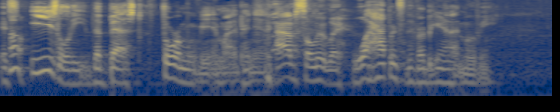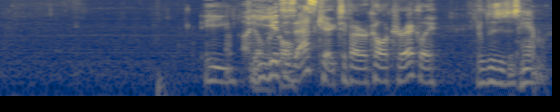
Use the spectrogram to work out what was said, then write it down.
it's Oh. easily the best Thor movie in my opinion. Absolutely. what happens at the very beginning of that movie? He, don't he gets his ass kicked, if I recall correctly. He loses his hammer.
